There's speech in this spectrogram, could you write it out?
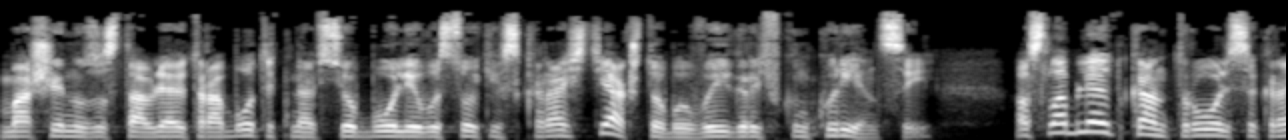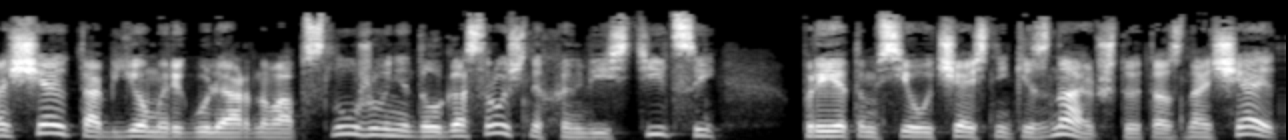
Машину заставляют работать на все более высоких скоростях, чтобы выиграть в конкуренции. Ослабляют контроль, сокращают объемы регулярного обслуживания, долгосрочных инвестиций – при этом все участники знают, что это означает,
